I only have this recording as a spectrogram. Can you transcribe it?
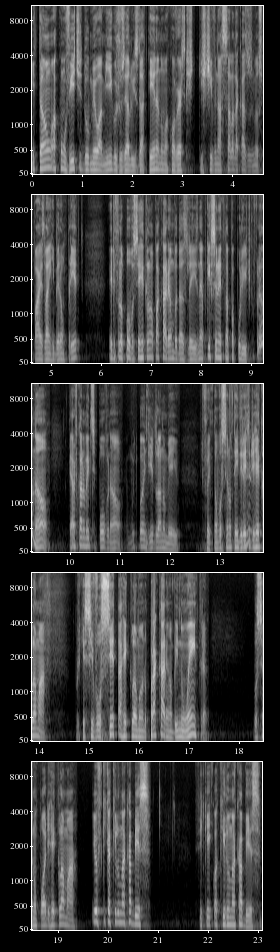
Então, a convite do meu amigo José Luiz da Atena, numa conversa que, estive na sala da casa dos meus pais, lá em Ribeirão Preto, ele falou: pô, você reclama pra caramba das leis, né? Por que você não entra pra política? Eu falei: eu não, quero ficar no meio desse povo, não. É muito bandido lá no meio. Ele falou: então você não tem direito de reclamar. Porque se você tá reclamando pra caramba e não entra, você não pode reclamar. E eu fiquei com aquilo na cabeça. Fiquei com aquilo na cabeça.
